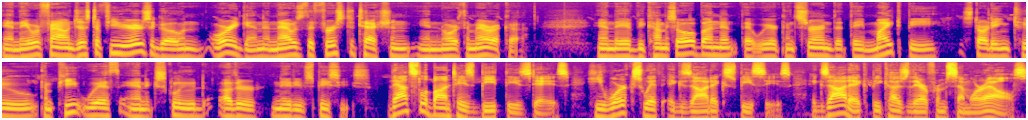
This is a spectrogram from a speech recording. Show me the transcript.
And they were found just a few years ago in Oregon, and that was the first detection in North America. And they have become so abundant that we are concerned that they might be starting to compete with and exclude other native species. That's Labonte's beat these days. He works with exotic species. Exotic because they're from somewhere else.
